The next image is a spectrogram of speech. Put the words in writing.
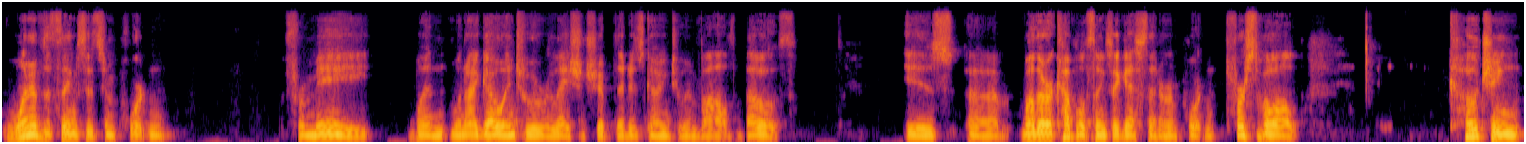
one of the things that's important for me when when i go into a relationship that is going to involve both is uh, well there are a couple of things i guess that are important. First of all coaching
